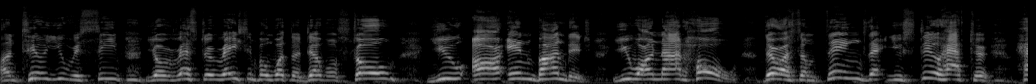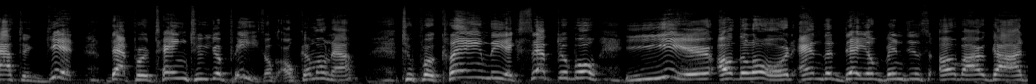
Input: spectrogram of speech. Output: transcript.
until you receive your restoration from what the devil stole, you are in bondage. You are not whole. There are some things that you still have to have to get that pertain to your peace. Oh, oh come on now to proclaim the acceptable year of the Lord and the day of vengeance of our God,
